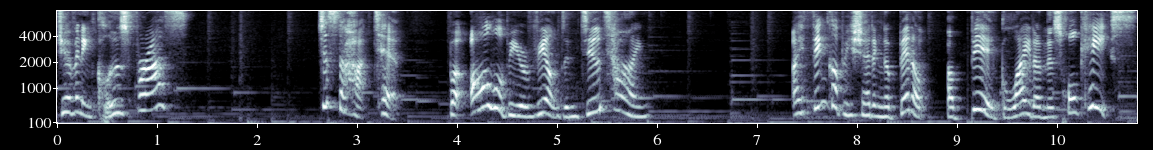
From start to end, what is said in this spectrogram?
Do you have any clues for us? Just a hot tip, but all will be revealed in due time. I think I'll be shedding a bit of a big light on this whole case.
